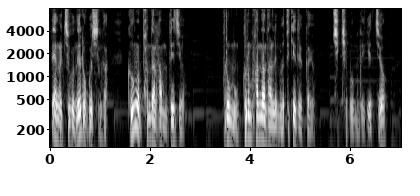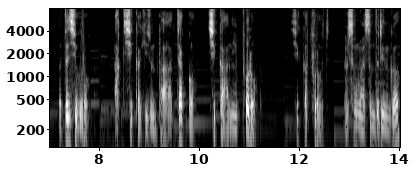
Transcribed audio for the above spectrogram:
땡을 치고 내려올 것인가 그것만 판단을 하면 되죠. 그러면 그런 판단하려면 어떻게 될까요? 지켜보면 되겠죠. 어떤 식으로 딱 시가 기준 딱 잡고 시가 아니면 프로 시가 프로 열성 말씀드리는 거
